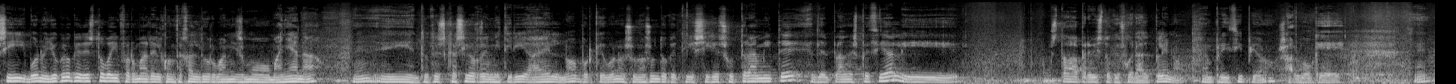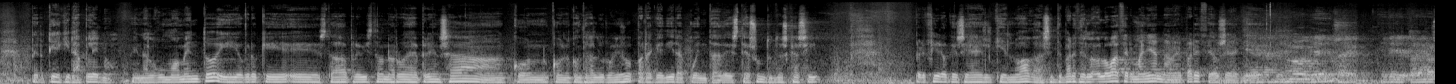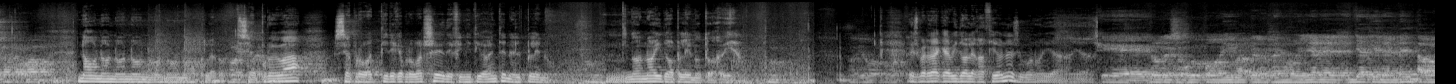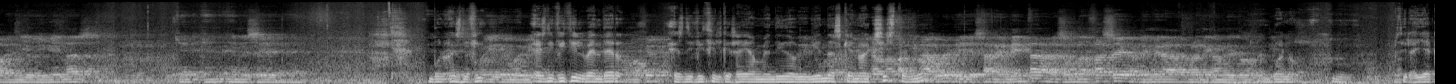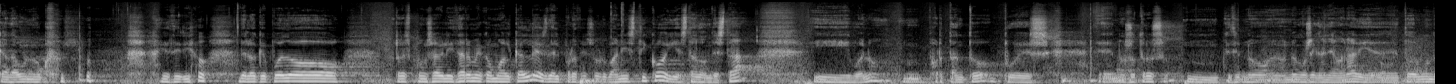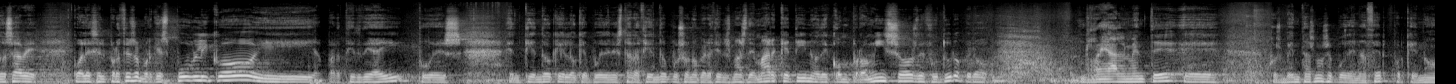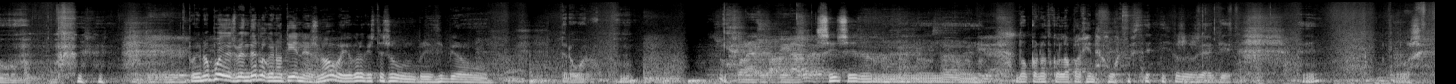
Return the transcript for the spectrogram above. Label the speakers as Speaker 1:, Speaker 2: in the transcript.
Speaker 1: Sí, bueno, yo creo que de esto va a informar el concejal de urbanismo mañana ¿eh? y entonces casi os remitiría a él, ¿no? Porque bueno, es un asunto que sigue su trámite, el del plan especial y estaba previsto que fuera al pleno en principio, ¿no? salvo que ¿eh? pero tiene que ir a pleno en algún momento y yo creo que eh, estaba prevista una rueda de prensa con, con el concejal de urbanismo para que diera cuenta de este asunto, entonces casi prefiero que sea él quien lo haga, si te parece. Lo, lo va a hacer mañana, me parece, o sea que... No, no, no, no, no, no, no, claro. Se aprueba, se aprueba, tiene que aprobarse definitivamente en el Pleno. No, no ha ido a Pleno todavía. Es verdad que ha habido alegaciones y bueno, ya... ya...
Speaker 2: Que creo que ese grupo IVA que los inmobiliarios ya tiene en venta o ha vendido viviendas en, en, en ese...
Speaker 1: Bueno, es, difícil, es difícil vender, es difícil que se hayan vendido viviendas que no existen, ¿no?
Speaker 2: Y están en venta, la segunda fase, la primera prácticamente todos vendidos.
Speaker 1: Bueno, es decir, allá cada uno con... Es decir, yo de lo que puedo responsabilizarme como alcalde es del proceso urbanístico y está donde está. Y bueno, por tanto, pues eh, nosotros no, no, hemos engañado a nadie. Todo el mundo sabe cuál es el proceso porque es público y a partir de ahí, pues entiendo que lo que pueden estar haciendo pues son operaciones más de marketing o de compromisos de futuro, pero realmente eh, pues ventas no se pueden hacer porque no porque no puedes vender lo que no tienes, ¿no? Yo creo que este es un principio, pero bueno. Sí, sí, no, no, no, no, no conozco la página web de ellos, o sea que. ¿eh? No lo sé.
